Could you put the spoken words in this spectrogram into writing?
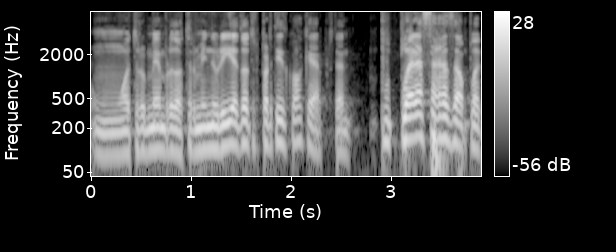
um outro membro de outra minoria, de outro partido qualquer. Portanto, por essa razão, pela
